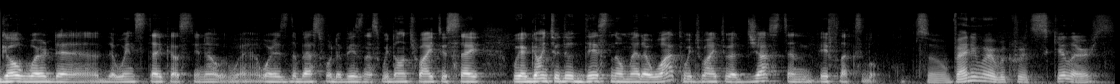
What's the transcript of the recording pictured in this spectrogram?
go where the, the winds take us, you know, where, where is the best for the business. We don't try to say we are going to do this no matter what. We try to adjust and be flexible. So Vanywhere recruits skillers vi-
